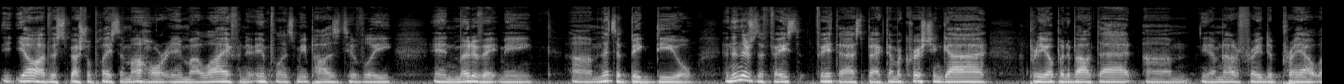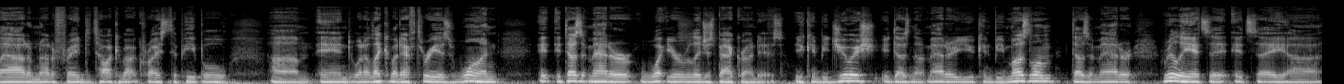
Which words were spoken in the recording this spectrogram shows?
y'all have a special place in my heart and in my life, and it influenced me positively and motivate me. Um, that's a big deal. And then there's the faith faith aspect. I'm a Christian guy I'm pretty open about that. Um, you know, I'm not afraid to pray out loud. I'm not afraid to talk about Christ to people. Um, and what I like about F3 is one, it, it, doesn't matter what your religious background is. You can be Jewish. It does not matter. You can be Muslim. It doesn't matter. Really, it's a it's a uh,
